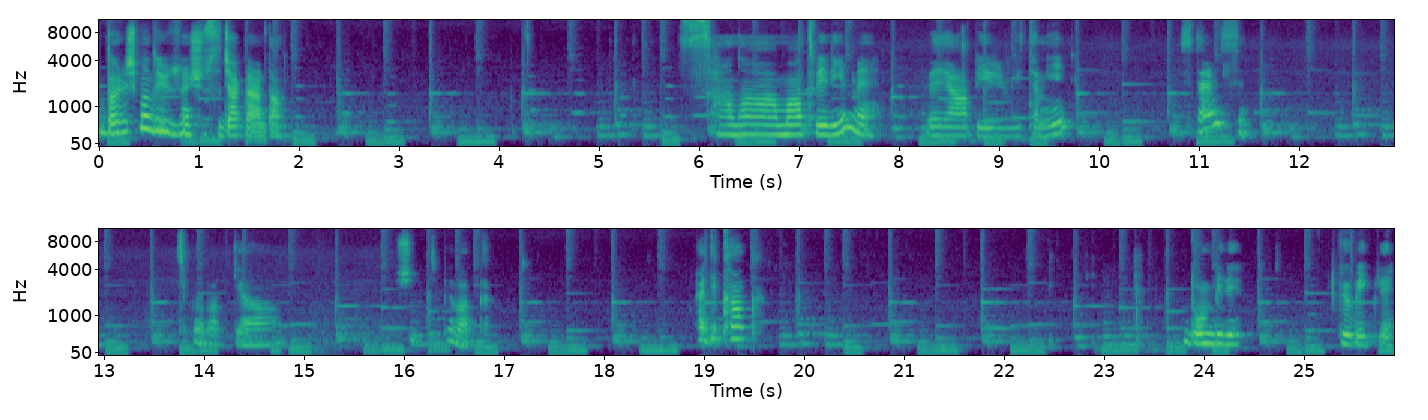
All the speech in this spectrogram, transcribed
Barışmadı yüzün şu sıcaklardan. Sana malt vereyim mi? Veya bir vitamin. İster misin? Tipe bak ya. Şu tipe bak. Hadi kalk. Dombili. Göbekli.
